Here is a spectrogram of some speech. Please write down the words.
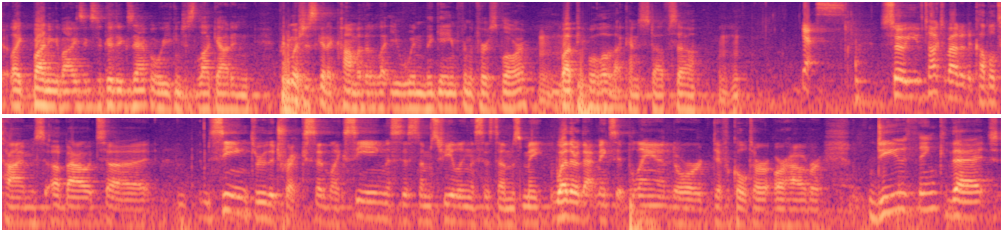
Yeah. Like Binding of Isaac's a good example where you can just luck out and pretty much just get a combo that'll let you win the game from the first floor. Mhm. But people love that kind of stuff, so. Mhm. yes. So you've talked about it a couple times about uh, seeing through the tricks and like seeing the systems, feeling the systems, make, whether that makes it bland or difficult or, or however. Do you think that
